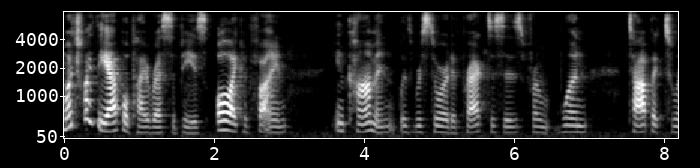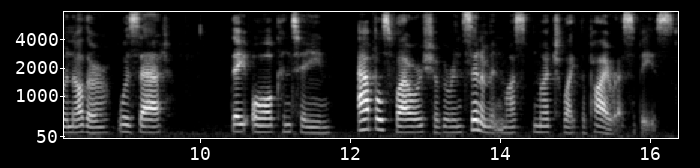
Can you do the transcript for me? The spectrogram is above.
much like the apple pie recipes, all I could find in common with restorative practices from one topic to another was that they all contain apples, flour, sugar, and cinnamon, much like the pie recipes.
